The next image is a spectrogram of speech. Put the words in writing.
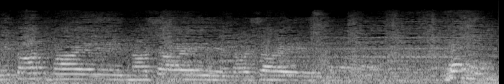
एकात्माय नाशाय नाशाय नमः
